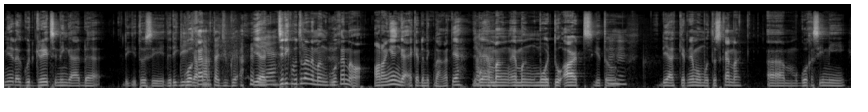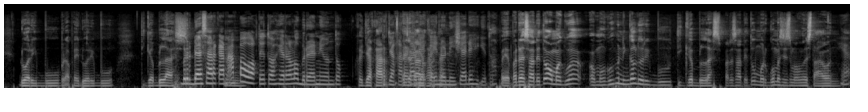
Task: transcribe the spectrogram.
ini ada good grades ini nggak ada jadi gitu sih jadi Di gua kan Jakarta juga. Iya, Iya. jadi kebetulan emang gua kan orangnya nggak akademik banget ya. Jadi Ya. emang emang more to arts gitu. Mhm. Dia akhirnya memutuskan um, gua ke sini 2000 berapa ya 2013. Berdasarkan apa waktu itu akhirnya lo berani untuk Ke ke Jakarta. Jakarta, Jakarta. deh ke Indonesia deh gitu. apa ya pada saat itu oma gua oma gua meninggal 2013. Pada saat itu umur gua masih 19 tahun. Ya.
